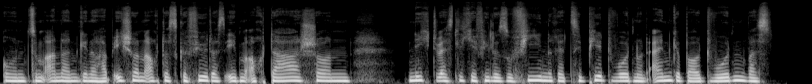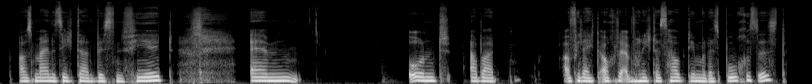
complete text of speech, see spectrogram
Und zum anderen, genau, habe ich schon auch das Gefühl, dass eben auch da schon nicht westliche Philosophien rezipiert wurden und eingebaut wurden, was aus meiner Sicht da ein bisschen fehlt. Ähm, und aber vielleicht auch einfach nicht das Hauptthema des Buches ist.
